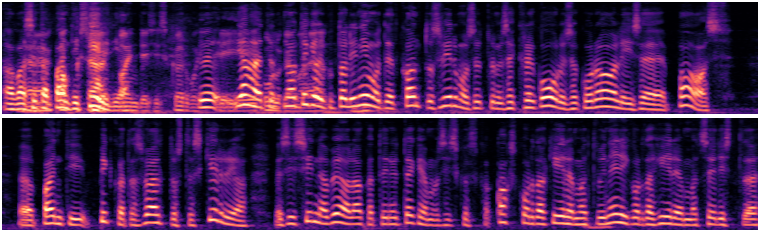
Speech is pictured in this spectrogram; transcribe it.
aga seda äh, pandi kirja. pandi siis kõrvuti jah, et, et no tegelikult oli niimoodi, et Cantus Firmus, ütleme see Gregoriuse koraali see baas äh, pandi pikkades vältustes kirja ja siis sinna peale hakati nüüd tegema siis kas kaks korda kiiremat või neli korda kiiremat sellist, äh,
